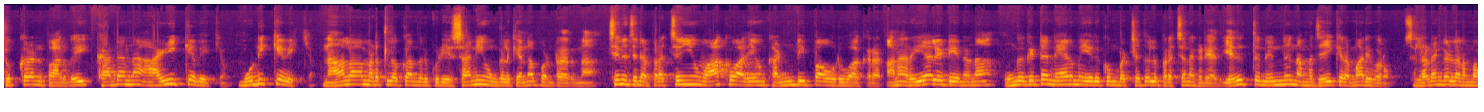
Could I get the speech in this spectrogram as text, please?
சுக்கரன் பார்வை கடனை அழிக்க வைக்கும் முடிக்க வைக்கும். நாலாம் இடத்துல உட்காந்துருக்கூடிய சனி உங்களுக்கு என்ன பண்றாருன்னா சின்ன சின்ன பிரச்சனையும் வாக்குவாதையும் கண்டிப்பா உருவாக்குறாரு. ஆனா ரியாலிட்டி என்னன்னா உங்ககிட்ட நேர்மை இருக்கும் பட்சத்தில் பிரச்சனை கிடையாது. எதிர்த்து நின்று நம்ம ஜெயிக்கிற மாதிரி வரும். சில இடங்கள்ல நம்ம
